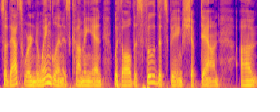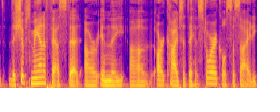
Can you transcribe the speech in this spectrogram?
So, that's where New England is coming in with all this food that's being shipped down. Um, the ship's manifests that are in the uh, archives at the Historical Society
